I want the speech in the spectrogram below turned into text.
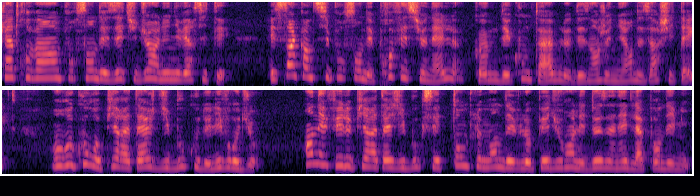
81% des étudiants à l'université et 56% des professionnels, comme des comptables, des ingénieurs, des architectes, ont recours au piratage d'e-book ou de livres audio. En effet, le piratage d'e-book s'est amplement développé durant les deux années de la pandémie.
